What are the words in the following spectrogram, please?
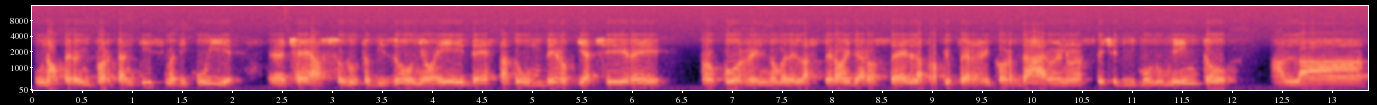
un'opera importantissima di cui eh, c'è assoluto bisogno ed è stato un vero piacere proporre il nome dell'asteroide a Rossella proprio per ricordare, è una specie di monumento alla,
